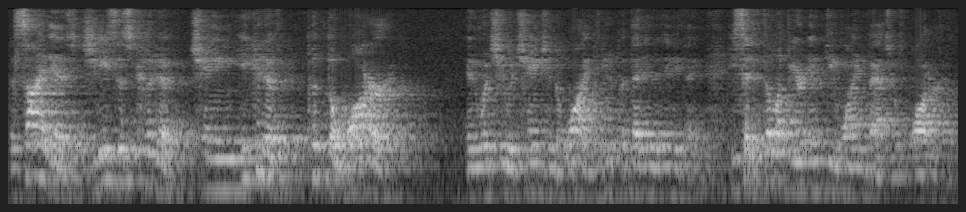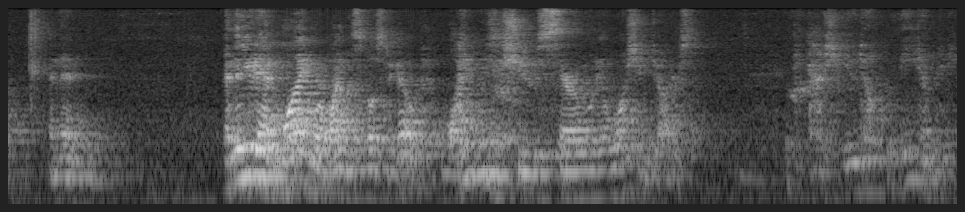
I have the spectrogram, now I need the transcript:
The sign is Jesus could have changed, he could have put the water in which he would change into wine. He could have put that into anything. He said, fill up your empty wine vats with water. And then, and then you'd add wine where wine was supposed to go. Why would you choose ceremonial washing jars? Because you don't need them anymore.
